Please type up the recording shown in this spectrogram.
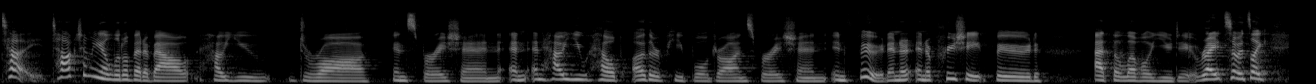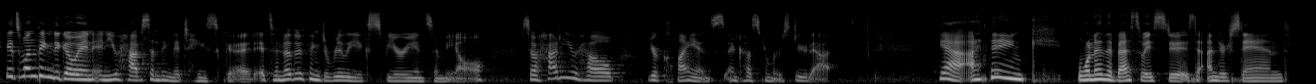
ta talk to me a little bit about how you draw inspiration and, and how you help other people draw inspiration in food and, and appreciate food at the level you do, right? So it's like it's one thing to go in and you have something that tastes good. It's another thing to really experience a meal. So how do you help your clients and customers do that? Yeah, I think one of the best ways to do it is to understand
